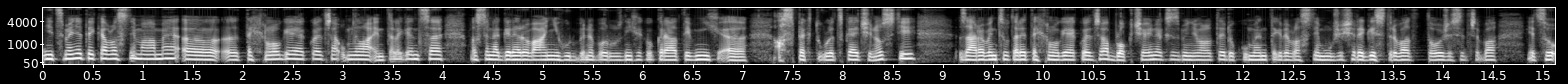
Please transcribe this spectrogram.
nicméně teďka vlastně máme uh, technologie, jako je třeba umělá inteligence, vlastně na generování hudby nebo různých jako kreativních uh, aspektů lidské činnosti. Zároveň jsou tady technologie, jako je třeba blockchain, jak jsi zmiňoval ty dokumenty, kde vlastně můžeš registrovat to, že si třeba něco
